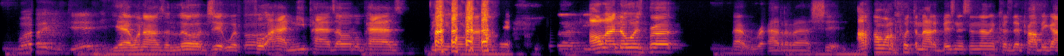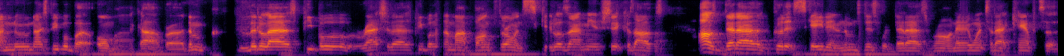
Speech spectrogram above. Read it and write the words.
What you did? yeah, when I was a little jit with full, I had knee pads, elbow pads, beanie over my helmet. Lucky. All I know is, bro, that ratted ass shit. I don't want to put them out of business and nothing because they probably got new nice people, but oh my god, bro, them little ass people, ratchet ass people in my bunk throwing skittles at me and shit because I was I was dead ass good at skating and them just were dead ass wrong. They went to that camp to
